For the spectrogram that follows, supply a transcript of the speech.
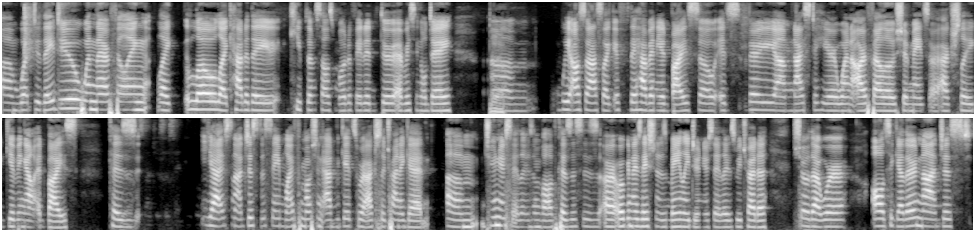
um, what do they do when they're feeling like low, like how do they keep themselves motivated through every single day. Yeah. Um, we also ask like if they have any advice. So it's very um, nice to hear when our fellow shipmates are actually giving out advice because yeah, it's not just the same life promotion advocates. We're actually trying to get um, junior sailors involved because this is our organization is mainly junior sailors. We try to show that we're all together, not just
